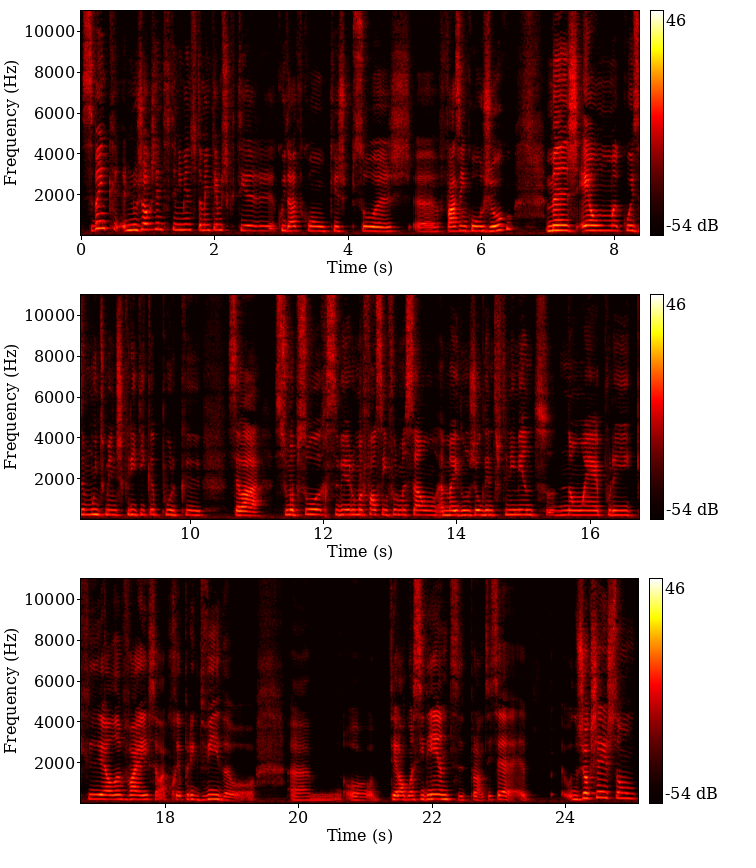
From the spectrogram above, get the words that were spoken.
Se bem que nos jogos de entretenimento também temos que ter cuidado com o que as pessoas uh, fazem com o jogo, mas é uma coisa muito menos crítica porque, sei lá, se uma pessoa receber uma falsa informação a meio de um jogo de entretenimento, não é por aí que ela vai, sei lá, correr perigo de vida ou, um, ou ter algum acidente. Pronto, isso é. Os jogos sérios são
